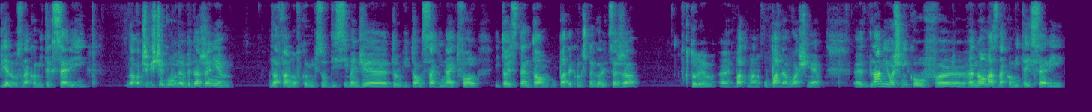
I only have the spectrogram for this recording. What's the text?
wielu znakomitych serii. No, oczywiście głównym wydarzeniem dla fanów komiksów DC będzie drugi tom sagi Nightfall i to jest ten tom Upadek Mrocznego Rycerza, w którym e, Batman upada właśnie. E, Dla miłośników Venoma, znakomitej serii,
